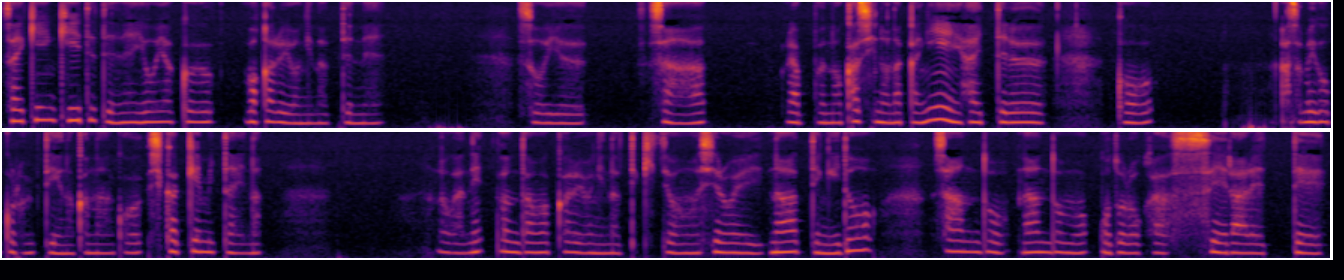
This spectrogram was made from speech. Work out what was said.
最近聞いててねようやく分かるようになってね。そういうさラップの歌詞の中に入ってるこう遊び心っていうのかな。こう仕掛けみたいな。のがねだんだん分かるようになってきて面白いなって2度3度何度も驚かせられて。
